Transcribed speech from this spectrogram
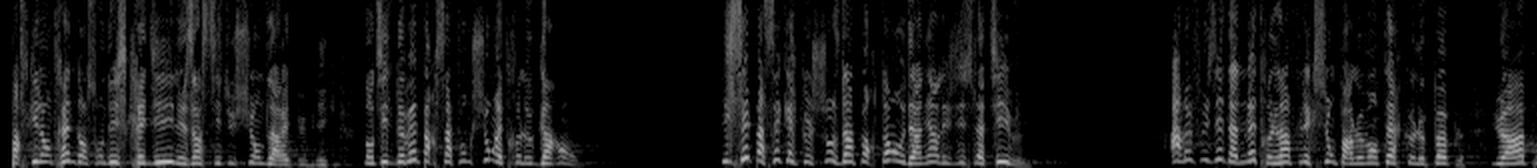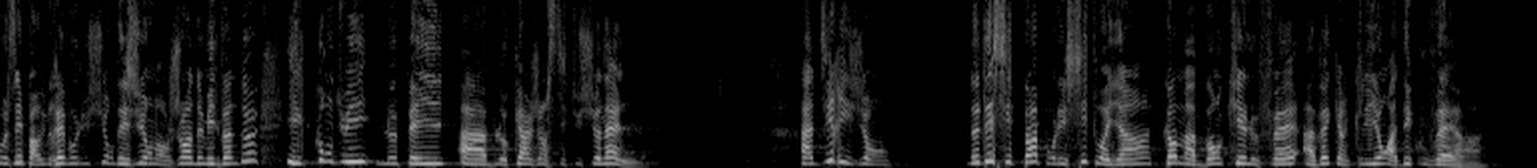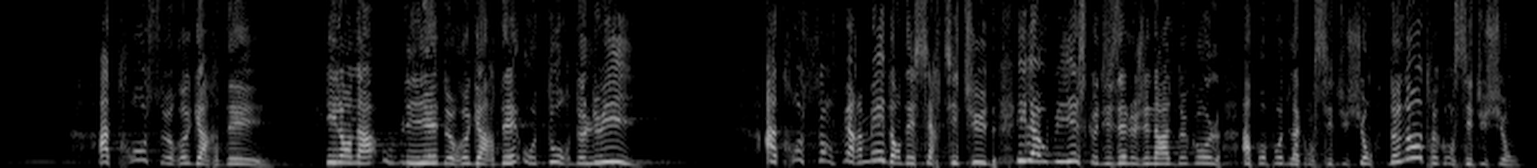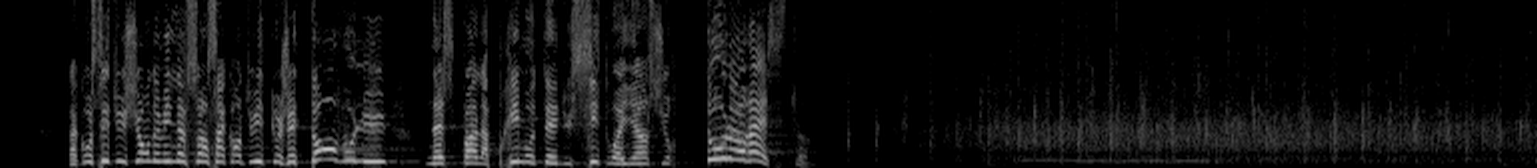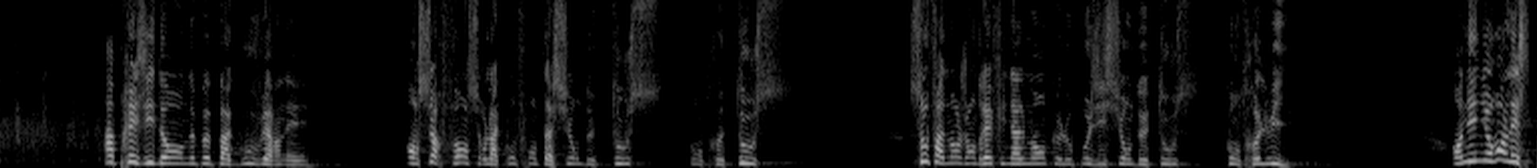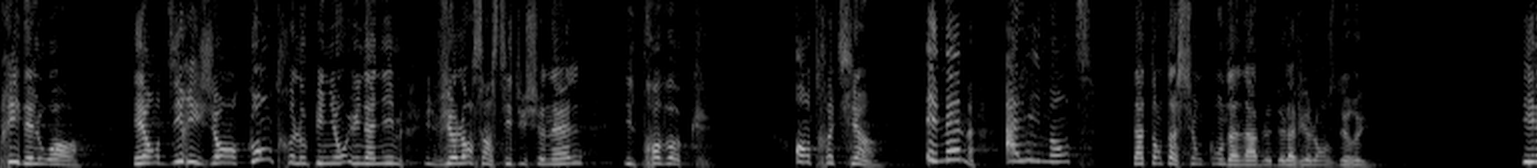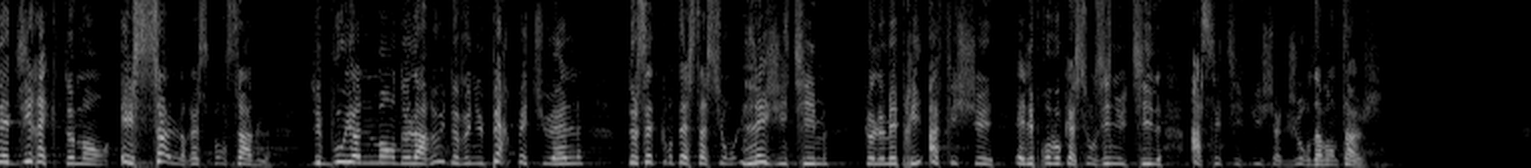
Parce qu'il entraîne dans son discrédit les institutions de la République, dont il devait par sa fonction être le garant. Il s'est passé quelque chose d'important aux dernières législatives. A refusé d'admettre l'inflexion parlementaire que le peuple lui a imposée par une révolution des urnes en juin 2022, il conduit le pays à un blocage institutionnel. Un dirigeant ne décide pas pour les citoyens comme un banquier le fait avec un client à découvert. À trop se regarder, il en a oublié de regarder autour de lui. À trop s'enfermer dans des certitudes, il a oublié ce que disait le général de Gaulle à propos de la Constitution, de notre Constitution. La Constitution de 1958 que j'ai tant voulu, n'est-ce pas la primauté du citoyen sur tout le reste? Un président ne peut pas gouverner en surfant sur la confrontation de tous contre tous, sauf à n'engendrer finalement que l'opposition de tous contre lui. En ignorant l'esprit des lois et en dirigeant contre l'opinion unanime une violence institutionnelle, il provoque, entretient et même alimente la tentation condamnable de la violence de rue. Il est directement et seul responsable du bouillonnement de la rue devenu perpétuel, de cette contestation légitime que le mépris affiché et les provocations inutiles assétifient chaque jour davantage.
